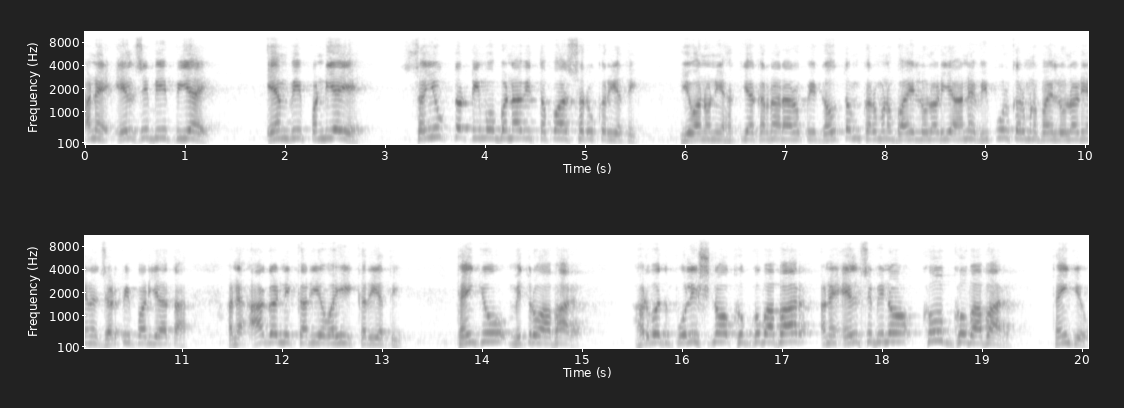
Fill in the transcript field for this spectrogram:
અને એલસીબી પીઆઈ એમ વી પંડ્યાએ સંયુક્ત ટીમો બનાવી તપાસ શરૂ કરી હતી. યુવાનોની હત્યા કરનાર આરોપી ગૌતમ કરમણભાઈ લોલાડિયા અને વિપુલ કર્મણભાઈ લોલાડિયાને ઝડપી પાડ્યા હતા અને આગળની કાર્યવાહી કરી હતી. થેન્ક યુ, મિત્રો, આભાર. હળવદ પોલીસનો ખૂબ ખૂબ આભાર અને એલસીબીનો ખૂબ ખૂબ આભાર. થેન્ક યુ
